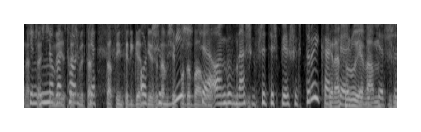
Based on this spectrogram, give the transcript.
takie szczęście my jesteśmy innowatorskie. ta, tacy inteligentni, że nam się podobało. Był w naszych przecież pierwszych trójkach. Gratuluję wam. Pierwszy...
